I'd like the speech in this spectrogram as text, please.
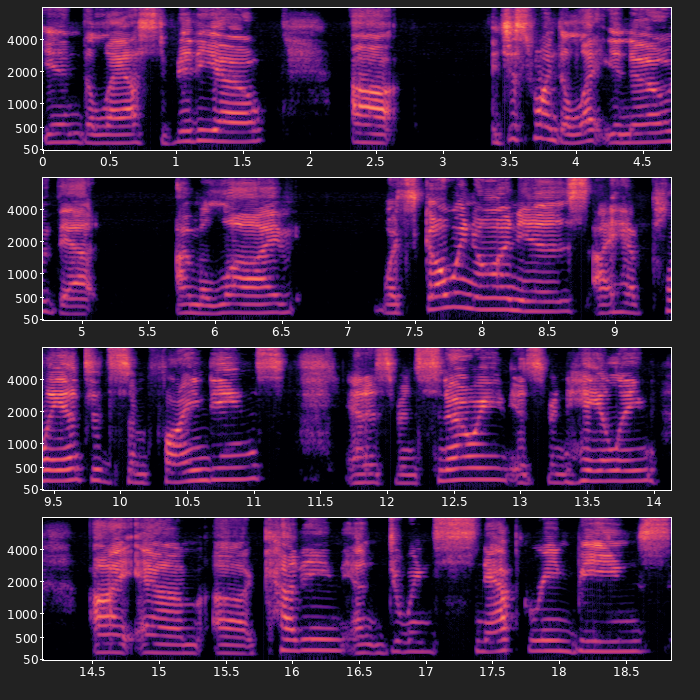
in the last video. Uh, I just wanted to let you know that I'm alive what's going on is I have planted some findings and it's been snowing, it's been hailing. I am uh, cutting and doing snap green beans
